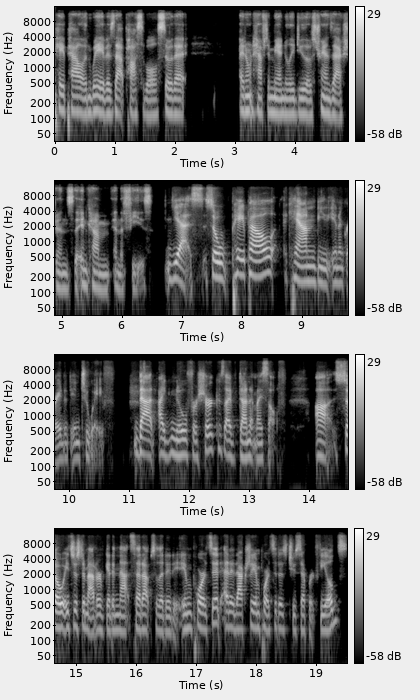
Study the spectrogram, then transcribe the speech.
PayPal and Wave? Is that possible so that I don't have to manually do those transactions, the income and the fees? Yes. So PayPal can be integrated into Wave. That I know for sure because I've done it myself. Uh, so it's just a matter of getting that set up so that it imports it and it actually imports it as two separate fields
